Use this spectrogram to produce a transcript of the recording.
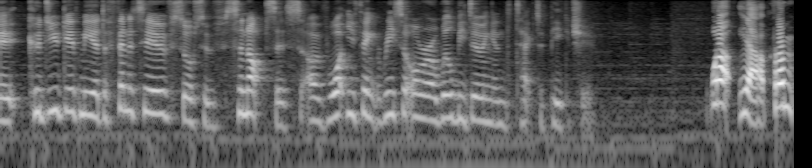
it. Could you give me a definitive sort of synopsis of what you think Rita Ora will be doing in Detective Pikachu? Well, yeah, from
